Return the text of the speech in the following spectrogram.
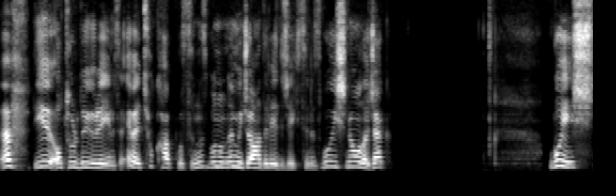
öf diye oturdu yüreğimize. Evet çok haklısınız. Bununla mücadele edeceksiniz. Bu iş ne olacak? Bu iş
